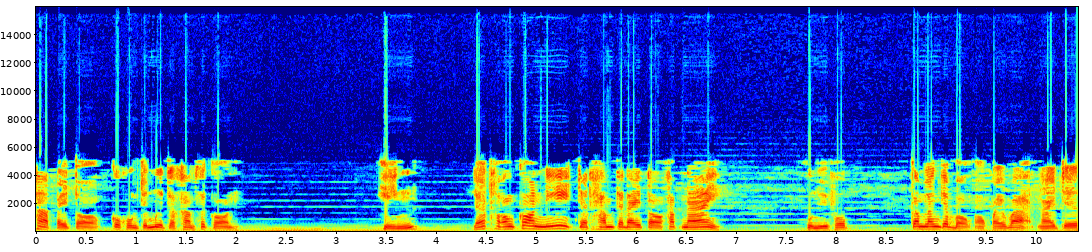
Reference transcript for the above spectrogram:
ถ้าไปต่อก็คงจะมืดจะค่ำซะก่อน หิงแล้วทองก้อนนี้จะทำจะใดต่อครับนาย คุณวิภพ กำลังจะบอกออกไปว่านายเจอ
